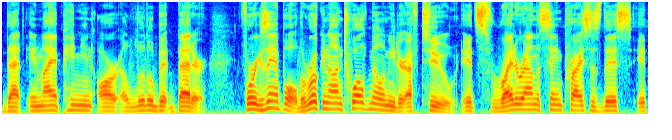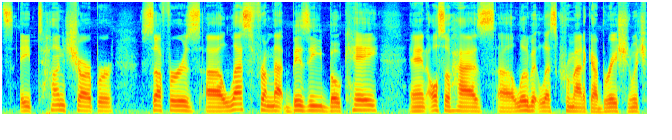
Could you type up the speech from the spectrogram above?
that in my opinion are a little bit better. For example, the Rokinon 12mm f2, it's right around the same price as this. It's a ton sharper, suffers uh, less from that busy bokeh, and also has a little bit less chromatic aberration, which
